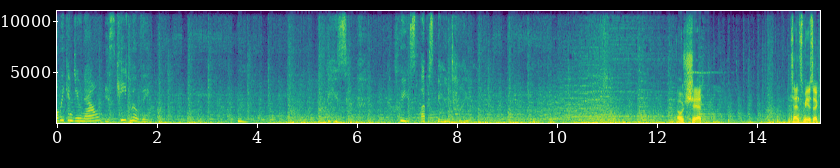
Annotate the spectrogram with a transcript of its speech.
All we can do now is keep moving. Please, please let us be in time. Oh shit. Intense music.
